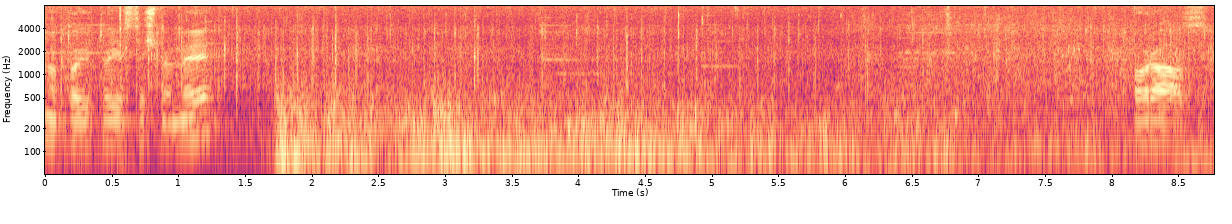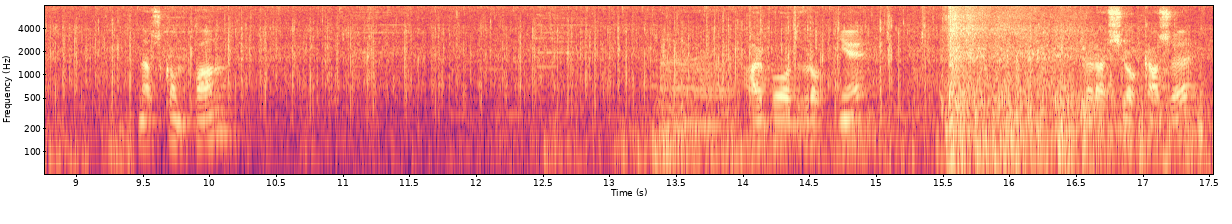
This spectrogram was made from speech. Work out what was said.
No to, to jesteśmy my. Oraz nasz kompan. E, albo odwrotnie. Zaraz się okaże.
